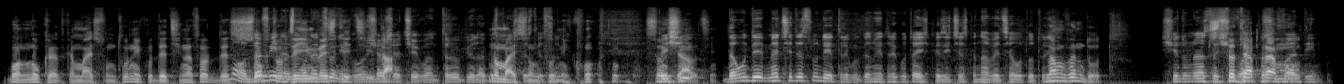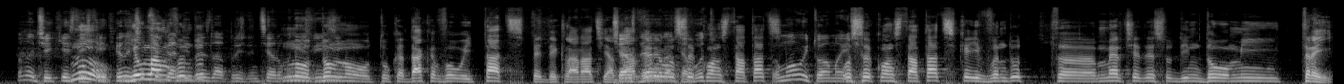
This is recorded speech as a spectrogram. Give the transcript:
Bun, nu cred că mai sunt unicul deținător de Nu, dă softuri bine, de spuneți investiții. unicul, și da. așa ce vă întreb eu dacă Nu mai spuneți sunt că unicul. sunt Păi și, și, alții. dar unde, Mercedes unde e trecut? Că nu e trecut aici, că ziceți că nu aveți autoturism. L-am vândut. Și dumneavoastră Stătea și, prea și mult. Vadim. Dom'le, ce chestie Nu, știi? Când eu începi l-am să candidezi vândut- la președinția României, Nu, îți vinzi- domnul Tucă, dacă vă uitați pe declarația Ce de ați de avere, aur o ați să avut? constatați, Mă uit, o am aici. o să constatați că e vândut uh, Mercedesul din 2003.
